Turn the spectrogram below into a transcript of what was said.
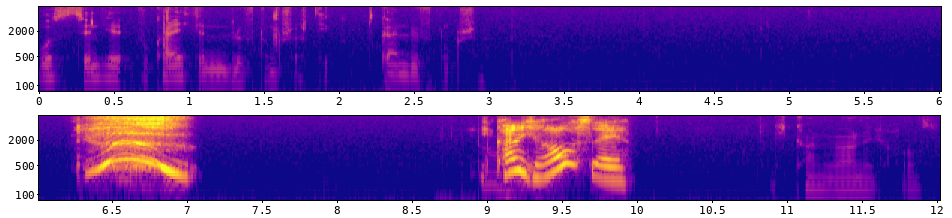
Wo ist denn hier? Wo kann ich denn einen Lüftungsschacht? Hier keinen Lüftungsschacht. Ich kann nicht raus, ey. Ich kann gar nicht raus.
